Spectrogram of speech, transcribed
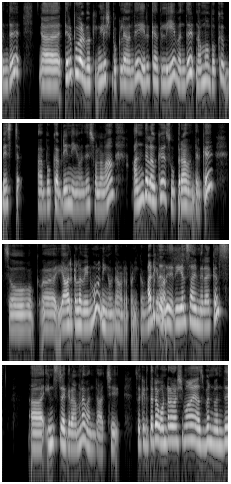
வந்து திருப்புகழ் புக் இங்கிலீஷ் புக்கில் வந்து இருக்கிறதுலையே வந்து நம்ம புக்கு பெஸ்ட் புக் அப்படின்னு நீங்கள் வந்து சொல்லலாம். அந்த அளவுக்கு சூப்பராக வந்திருக்கு. ஸோ யாருக்கெல்லாம் வேணுமோ நீங்கள் வந்து ஆர்டர் பண்ணிக்கோங்க. அடுத்தது ரியல் சாய் மிராக்கல்ஸ் இன்ஸ்டாகிராமில் வந்தாச்சு. ஸோ கிட்டத்தட்ட ஒன்றரை வருஷமாக என் ஹஸ்பண்ட் வந்து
